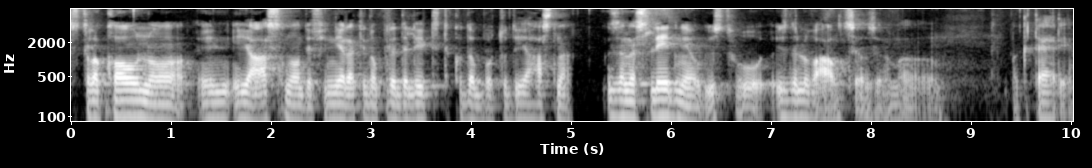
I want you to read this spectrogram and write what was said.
strokovno in jasno definirati in opredeliti, tako da bo tudi jasna. Za naslednje v bistvu izdelovalce oziroma akterje.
